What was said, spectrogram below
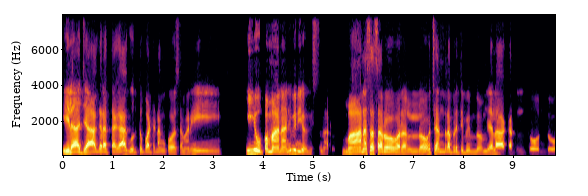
ఇలా జాగ్రత్తగా గుర్తుపట్టడం కోసమని ఈ ఉపమానాన్ని వినియోగిస్తున్నారు. మానస సరోవరంలో చంద్ర ప్రతిబింబం ఎలా కదులుతోందో.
